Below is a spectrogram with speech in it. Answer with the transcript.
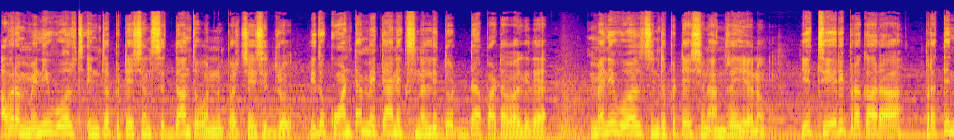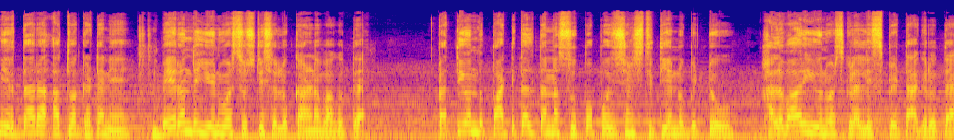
ಅವರ ಮೆನಿ ವರ್ಲ್ಡ್ಸ್ ಇಂಟರ್ಪ್ರಿಟೇಷನ್ ಸಿದ್ಧಾಂತವನ್ನು ಪರಿಚಯಿಸಿದ್ರು. ಇದು ಕ್ವಾಂಟಮ್ ಮೆಕ್ಯಾನಿಕ್ಸ್ನಲ್ಲಿ ದೊಡ್ಡ ಪಾಠವಾಗಿದೆ. ಮೆನಿ ವರ್ಲ್ಡ್ಸ್ ಇಂಟರ್ಪ್ರಿಟೇಷನ್ ಅಂದ್ರೆ ಏನು? ಈ ಥಿಯರಿ ಪ್ರಕಾರ ಪ್ರತಿ ನಿರ್ಧಾರ ಅಥವಾ ಘಟನೆ ಬೇರೊಂದು ಯೂನಿವರ್ಸ್ ಸೃಷ್ಟಿಸಲು ಕಾರಣವಾಗುತ್ತೆ. ಪ್ರತಿಯೊಂದು ಪಾರ್ಟಿಕಲ್ ತನ್ನ ಸೂಪರ್ ಪೊಸಿಷನ್ ಸ್ಥಿತಿಯನ್ನು ಬಿಟ್ಟು ಹಲವಾರು ಯೂನಿವರ್ಸ್ಗಳಲ್ಲಿ ಸ್ಪ್ಲಿಟ್ ಆಗಿರುತ್ತೆ.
